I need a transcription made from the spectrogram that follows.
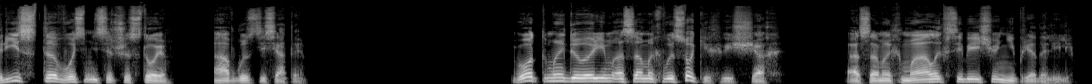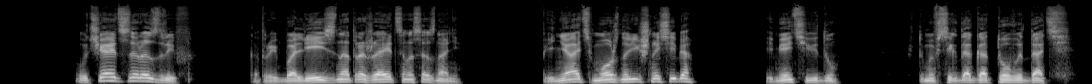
386. Август 10. Вот мы говорим о самых высоких вещах, а самых малых в себе еще не преодолели. Получается разрыв, который болезненно отражается на сознании. Пенять можно лишь на себя. Имейте в виду, что мы всегда готовы дать,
